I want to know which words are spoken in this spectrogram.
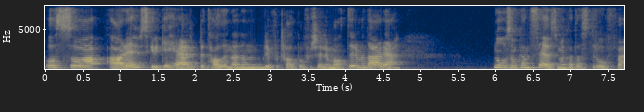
Og så er det Jeg husker ikke helt detaljene, den blir fortalt på forskjellige måter, men det er det Noe som kan se ut som en katastrofe,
